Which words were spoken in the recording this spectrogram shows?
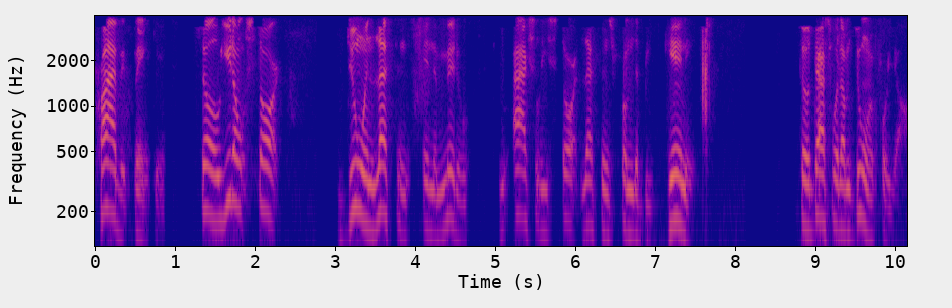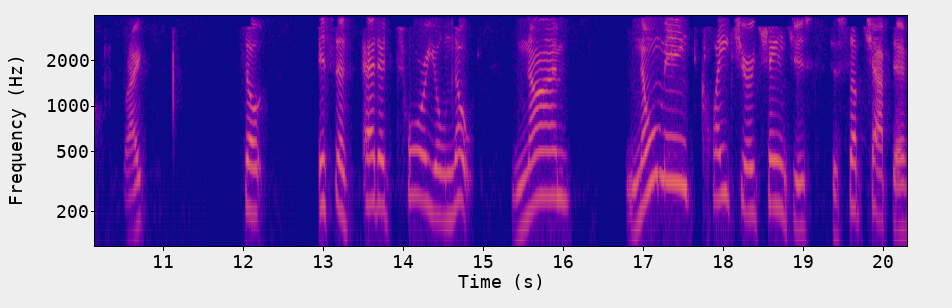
private banking. So you don't start doing lessons in the middle. You actually start lessons from the beginning. So that's what I'm doing for y'all, right? So it says editorial note, non nomenclature changes to subchapter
